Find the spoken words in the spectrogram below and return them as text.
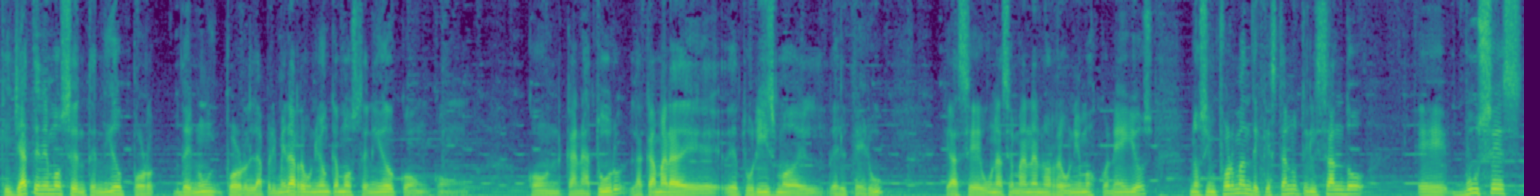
Que ya tenemos entendido por, por la primera reunión que hemos tenido con, con, Canatur, la Cámara de, Turismo del, del Perú, que hace una semana nos reunimos con ellos, nos informan de que están utilizando eh, buses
